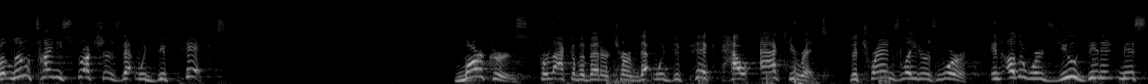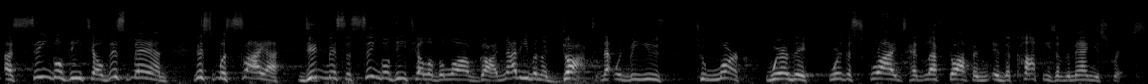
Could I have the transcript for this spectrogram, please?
but little tiny structures that would depict markers, for lack of a better term, that would depict how accurate the translators were. In other words, you didn't miss a single detail. This man, this Messiah, didn't miss a single detail of the law of God, not even a dot that would be used to mark where the, where the scribes had left off in, in the copies of the manuscripts.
